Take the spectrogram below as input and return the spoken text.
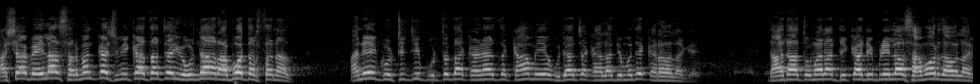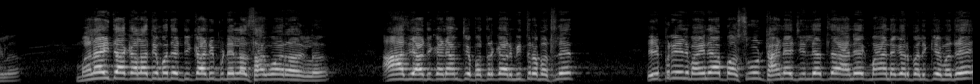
अशा वेळेला सर्वंकष विकासाच्या योजना राबवत असतानाच अनेक गोष्टीची पूर्तता करण्याचं काम हे उद्याच्या कालावधीमध्ये करावं लागेल. दादा तुम्हाला टीका टिप्पणीला सामोरं जावं लागलं. मलाही त्या कालावधीमध्ये टीका टिप्पणीला सामोरं लागलं. आज या ठिकाणी आमचे पत्रकार मित्र बसलेत. एप्रिल महिन्यापासून ठाणे जिल्ह्यातल्या अनेक महानगरपालिकेमध्ये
